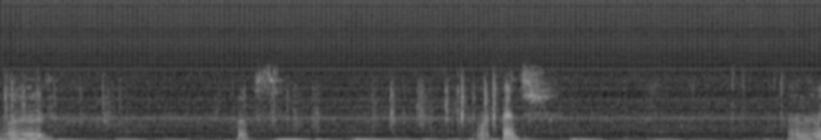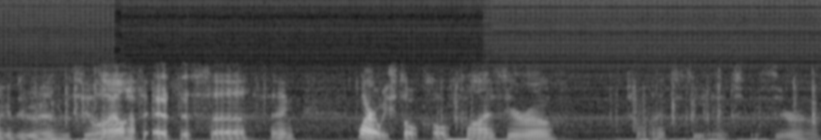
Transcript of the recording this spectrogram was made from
Load. Oops. Workbench and then we can do NCLI. I'll have to edit this uh, thing. Why are we still called fly 0? Control X, DH0.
